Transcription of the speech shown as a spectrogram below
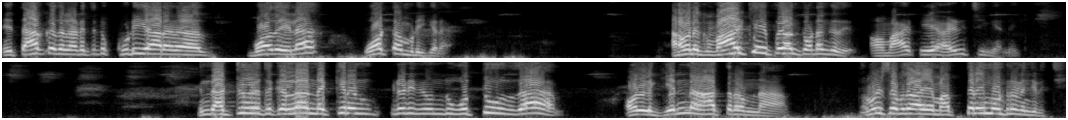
நீ தாக்குதல் நடத்திட்டு குடியார போதையில ஓட்டம் முடிக்கிறேன் அவனுக்கு வாழ்க்கை இப்பதான் தொடங்குது. அவன் வாழ்க்கையை அழிச்சிங்க இன்னைக்கு. இந்த அட்டுழியத்துக்கெல்லாம் நக்கீரன் பின்னாடி வந்து ஒத்துவுதா அவனுக்கு என்ன ஆத்திரம்னா தமிழ் சமுதாயம் அத்தனையும் ஒன்று நினைஞ்சிருச்சு.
